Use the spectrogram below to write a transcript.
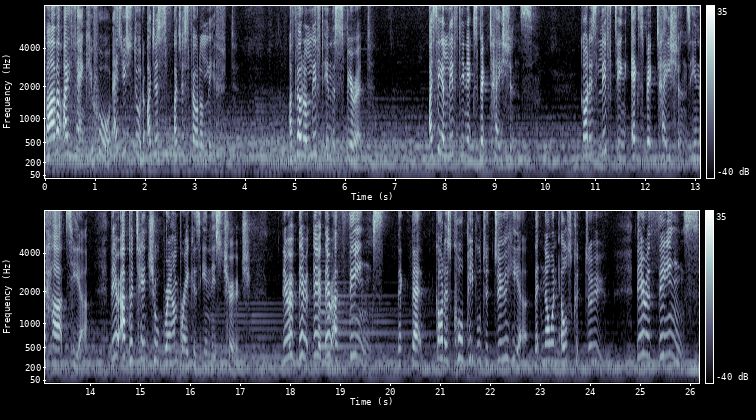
Father, I thank you for as you stood, I just I just felt a lift. I felt a lift in the spirit. I see a lift in expectations. God is lifting expectations in hearts here. There are potential groundbreakers in this church. There are, there, there, there are things that, that God has called people to do here that no one else could do. There are things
